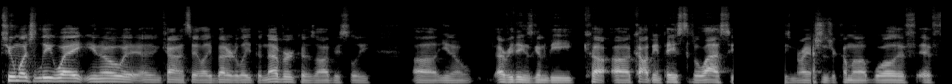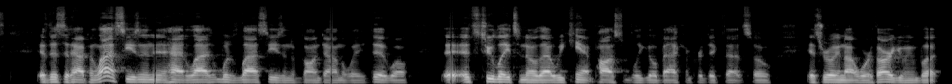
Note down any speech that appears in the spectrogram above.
too much leeway, you know, and kind of say like better late than never because obviously, uh, you know, everything's going to be co- uh, copy and pasted to last season. Right? Questions are coming up. Well, if if if this had happened last season, it had last would last season have gone down the way it did? Well, it's too late to know that. We can't possibly go back and predict that. So it's really not worth arguing. But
